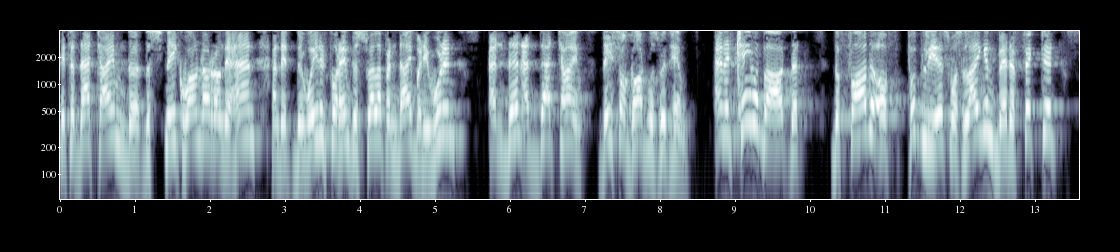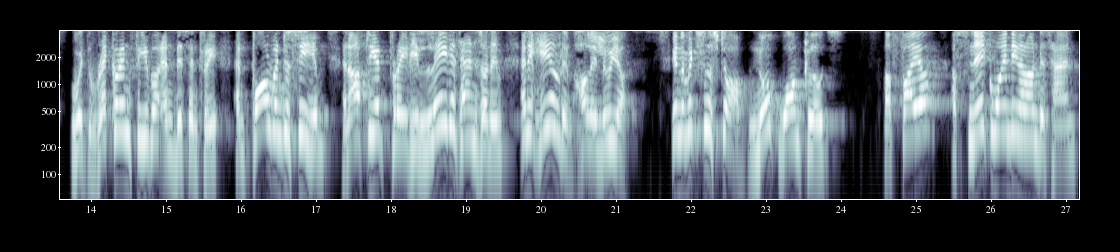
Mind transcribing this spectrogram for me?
it's at that time the, the snake wound out on their hand and they, they waited for him to swell up and die, but he wouldn't. And then at that time, they saw God was with him. And it came about that the father of Publius was lying in bed affected with recurrent fever and dysentery. And Paul went to see him. And after he had prayed, he laid his hands on him and he healed him. Hallelujah. In the midst of the storm, no warm clothes, a fire, a snake winding around his hand,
